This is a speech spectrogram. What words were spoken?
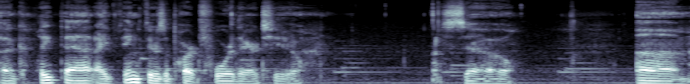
uh, complete that. I think there's a part four there too. So, um,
